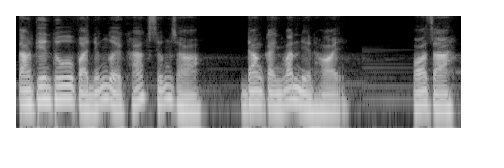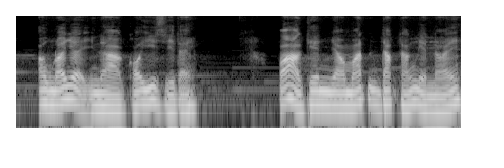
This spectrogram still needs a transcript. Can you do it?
Tàng Thiên Thu và những người khác sững sờ. Đặng Cảnh Văn liền hỏi. Phó già, ông nói vậy là có ý gì đây? Phó Hạc Thiên nhau mắt đắc thắng liền nói.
